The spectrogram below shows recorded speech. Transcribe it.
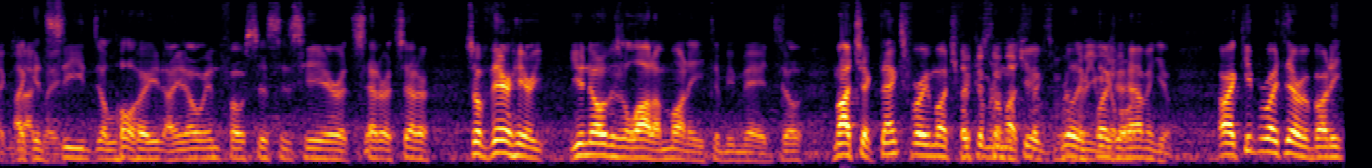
exactly. I can see Deloitte, I know Infosys is here, et cetera, et cetera. So if they're here, you know there's a lot of money to be made. So Maciek, thanks very much Thank for coming you so much. on Thanks theCUBE. for Really a pleasure having you. All right, keep it right there, everybody.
